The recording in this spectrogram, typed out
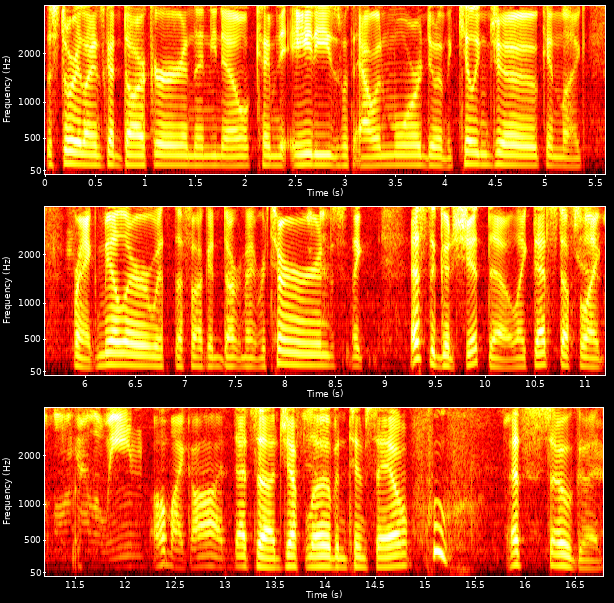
the storylines got darker, and then you know came the '80s with Alan Moore doing the Killing Joke and like Frank Miller with the fucking Dark Knight Returns. Like that's the good shit though. Like that stuff's like Long Halloween. oh my god. That's uh, Jeph Loeb and Tim Sale. Whew, that's so good.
